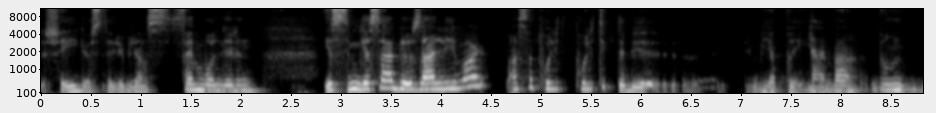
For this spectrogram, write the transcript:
e, şeyi gösteriyor biraz sembollerin ya simgesel bir özelliği var aslında polit, politik de bir, bir yapı yani ben bunun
